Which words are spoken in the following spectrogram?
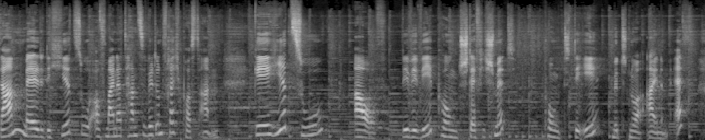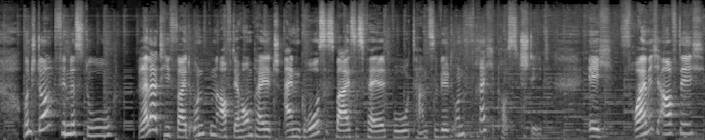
dann melde dich hierzu auf meiner Tanze wild und Frechpost an. Gehe hierzu auf www.steffischmidt.de mit nur einem F und dort findest du relativ weit unten auf der Homepage ein großes weißes Feld, wo Tanze wild und Frechpost steht. Ich freue mich auf dich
